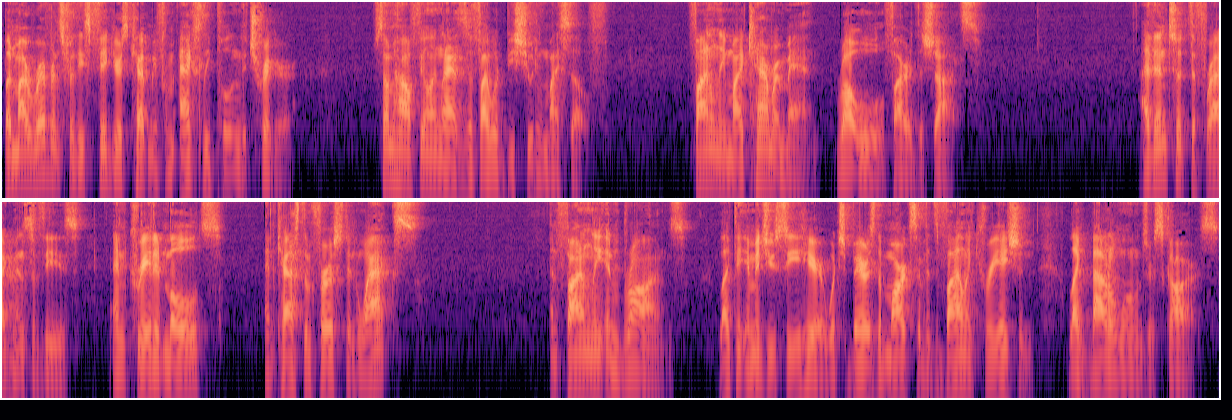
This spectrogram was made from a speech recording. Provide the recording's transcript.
but my reverence for these figures kept me from actually pulling the trigger, somehow feeling as if I would be shooting myself. Finally, my cameraman, Raul, fired the shots. I then took the fragments of these and created molds and cast them first in wax and finally in bronze, like the image you see here, which bears the marks of its violent creation, like battle wounds or scars.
